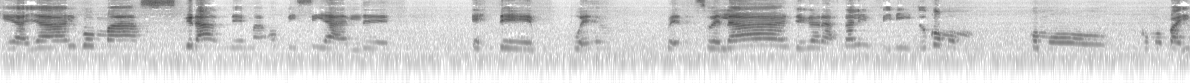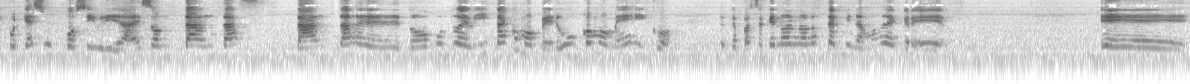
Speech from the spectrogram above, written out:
que haya algo más grande, más oficial, de, este, pues Venezuela llegará hasta el infinito como, como, como país, porque sus posibilidades son tantas, tantas desde todo punto de vista, como Perú, como México. Lo que pasa es que no, no los terminamos de creer. Eh,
